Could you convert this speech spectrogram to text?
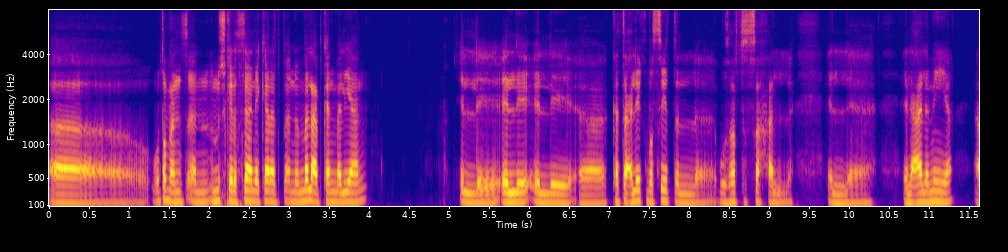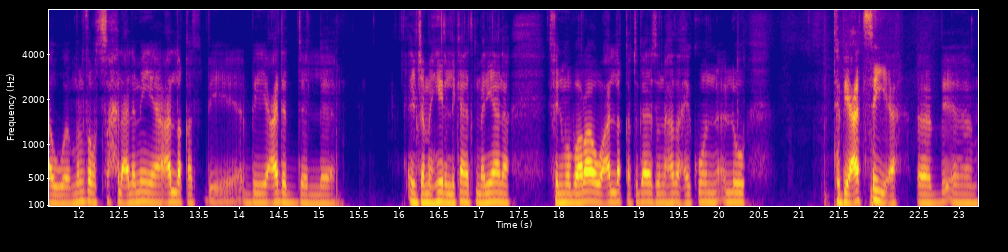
آه وطبعا المشكلة الثانية كانت بانه الملعب كان مليان. اللي اللي اللي آه كتعليق بسيط وزارة الصحة العالمية أو منظمة الصحة العالمية علقت بعدد الجماهير اللي كانت مليانة في المباراة وعلقت وقالت انه هذا حيكون له تبعات سيئة آه، آه،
